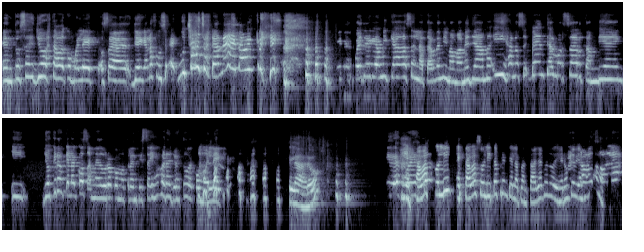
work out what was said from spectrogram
Entonces yo estaba como el, o sea, llegué a la función, muchachas, gané, la Y después llegué a mi casa, en la tarde mi mamá me llama, hija, no sé, vente a almorzar también. Y yo creo que la cosa me duró como 36 horas, yo estuve como el Claro. Y, estaba, solita, frente a la pantalla cuando dijeron que viajaba. Estaba sola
